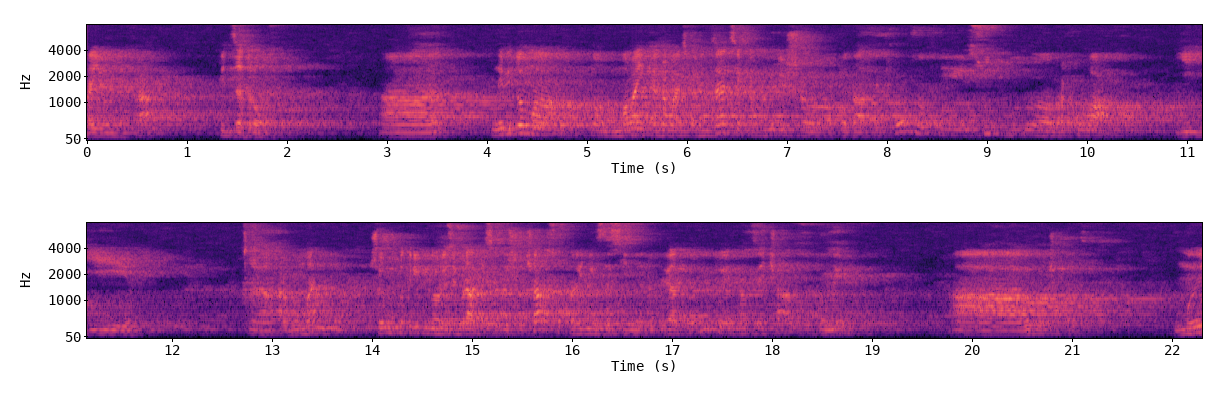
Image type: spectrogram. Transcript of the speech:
районних рад під загрозою. Невідома ну, маленька громадська організація, яка вирішила подати позов, і суд е, врахував її е, аргументи, що йому потрібно розібратися більше часу, переніс засідання до 9 лютого і на цей час зупинив виборчий процес. Ми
